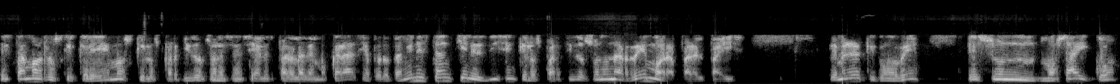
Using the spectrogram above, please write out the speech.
estamos los que creemos que los partidos son esenciales para la democracia, pero también están quienes dicen que los partidos son una rémora para el país. De manera que, como ve, es un mosaico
